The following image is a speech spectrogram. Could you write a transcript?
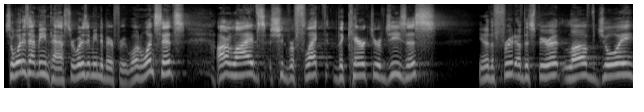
So, what does that mean, Pastor? What does it mean to bear fruit? Well, in one sense, our lives should reflect the character of Jesus. You know, the fruit of the Spirit love, joy,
